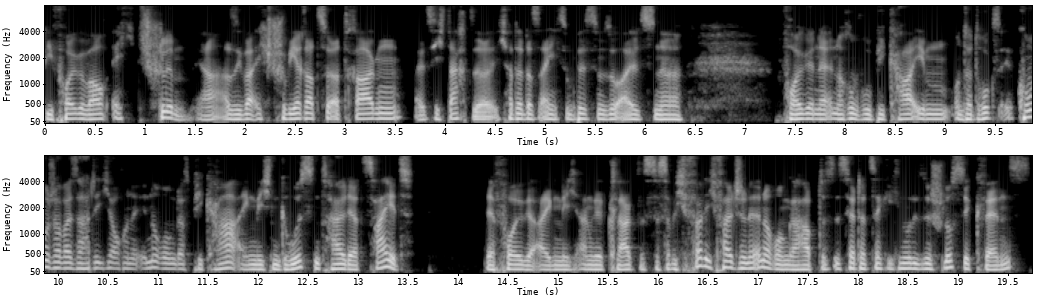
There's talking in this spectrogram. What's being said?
die Folge war auch echt schlimm, ja. Also sie war echt schwerer zu ertragen, als ich dachte. Ich hatte das eigentlich so ein bisschen so als eine Folge in Erinnerung, wo Picard eben unter Druck. Komischerweise hatte ich auch in Erinnerung, dass Picard eigentlich einen größten Teil der Zeit der Folge eigentlich angeklagt ist. Das habe ich völlig falsch in Erinnerung gehabt. Das ist ja tatsächlich nur diese Schlusssequenz,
